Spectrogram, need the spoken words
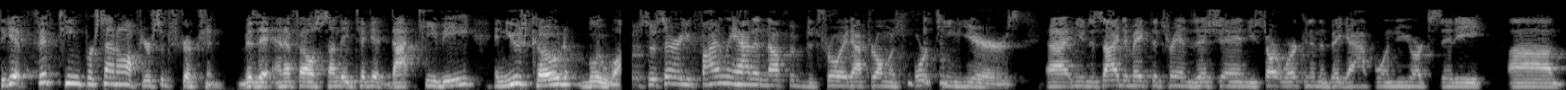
to get 15% off your subscription. Visit NFLSundayTicket.tv and use code BLUEWIRE. so Sarah, you finally had enough of Detroit after almost 14 years. Uh, you decide to make the transition. You start working in the Big Apple in New York City. Um,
